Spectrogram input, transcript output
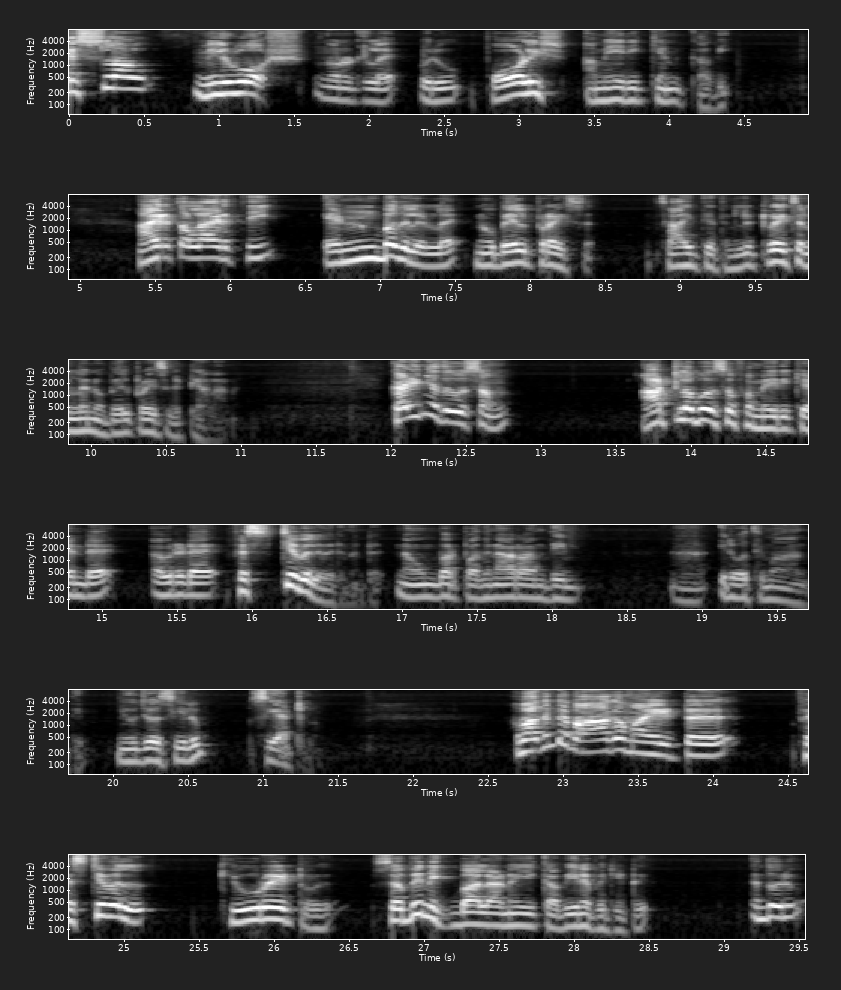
ചെസ്ലവ് മിൽവോഷ് എന്ന് പറഞ്ഞിട്ടുള്ള ഒരു പോളിഷ് അമേരിക്കൻ കവി. ആയിരത്തി തൊള്ളായിരത്തി എൺപതിലുള്ള നൊബേൽ പ്രൈസ് സാഹിത്യത്തിന് ലിറ്ററേച്ചറിലെ നൊബേൽ പ്രൈസ് കിട്ടിയ ആളാണ്. കഴിഞ്ഞ ദിവസം ആർട്ട് ലവേഴ്സ് ഓഫ് അമേരിക്കന്റെ അവരുടെ ഫെസ്റ്റിവൽ വരുന്നുണ്ട്. നവംബർ പതിനാറാം തീയതി ഇരുപത്തിമൂന്നാം തീയതി. ന്യൂജേഴ്സിയിലും സിയാറ്റിലും. അപ്പോൾ അതിന്റെ ഭാഗമായിട്ട് ഫെസ്റ്റിവൽ ക്യൂറേറ്റർ സെബിൻ ഇക്ബാലാണ് ഈ കവിനെ പറ്റിയിട്ട് എന്തോ ഒരു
